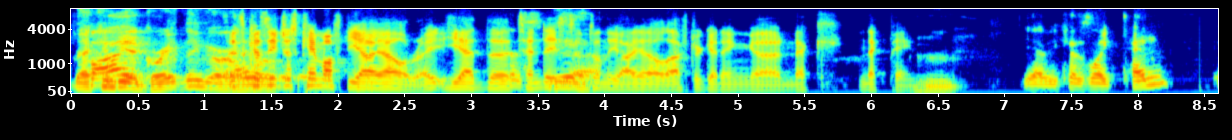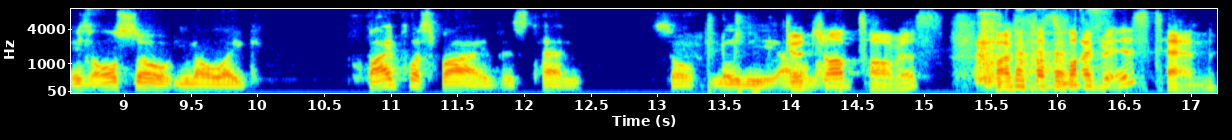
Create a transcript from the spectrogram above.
that five... can be a great thing, or it's because he just came off the IL, right? He had the ten day yeah. stint on the IL after getting uh, neck neck pain. Mm-hmm. Yeah, because like ten is also you know like five plus five is ten, so maybe. I Good job, Thomas. Five plus five is ten.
